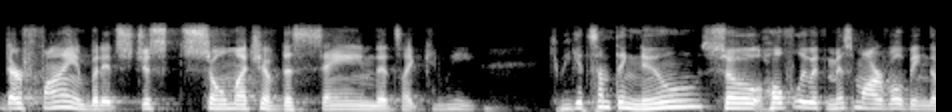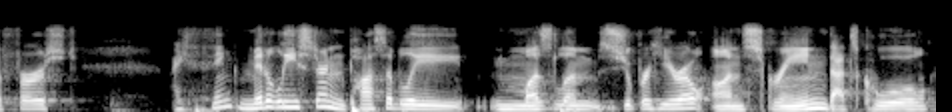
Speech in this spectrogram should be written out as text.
they're fine, but it's just so much of the same. That's like, can we can we get something new? So hopefully, with Miss Marvel being the first. I think Middle Eastern and possibly Muslim superhero on screen. That's cool.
